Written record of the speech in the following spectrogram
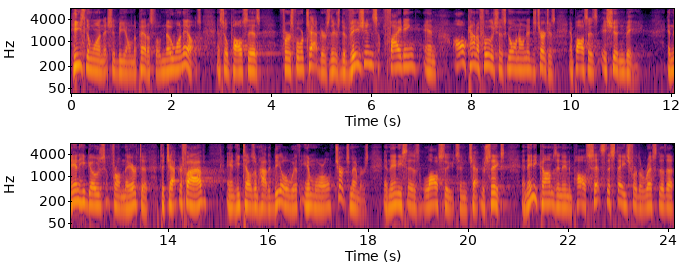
He's the one that should be on the pedestal, no one else. And so Paul says, first four chapters, there's divisions, fighting, and all kind of foolishness going on in the churches. And Paul says it shouldn't be. And then he goes from there to, to chapter 5, and he tells them how to deal with immoral church members. And then he says lawsuits in chapter 6. And then he comes and then Paul sets the stage for the rest of the,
